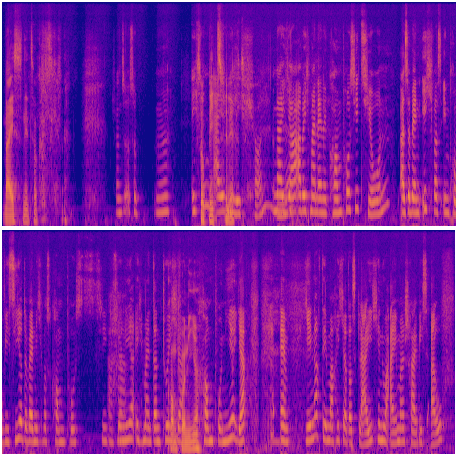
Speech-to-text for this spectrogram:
weiß es nicht so ganz genau. Schon so, so äh. Ich so finde eigentlich vielleicht. schon. Naja, aber ich meine eine Komposition, also wenn ich was improvisiere oder wenn ich was komposiere, positioniere. Ich meine, dann tue ich Komponier. ja komponiere, ja. Ähm, je nachdem mache ich ja das Gleiche, nur einmal schreibe ich es auf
